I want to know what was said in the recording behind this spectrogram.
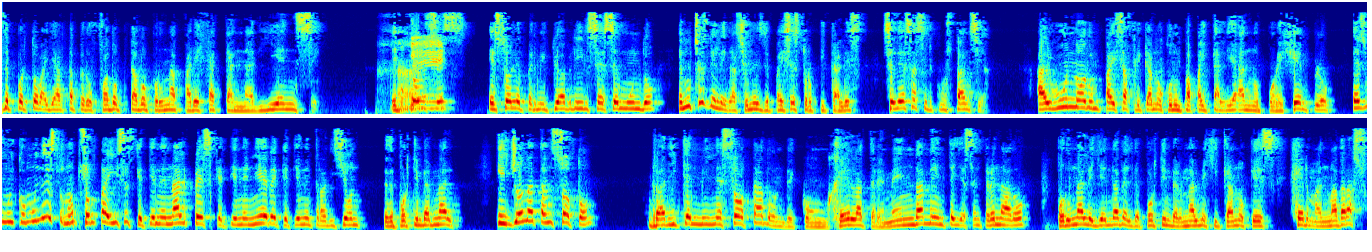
de Puerto Vallarta, pero fue adoptado por una pareja canadiense. Entonces, eso le permitió abrirse a ese mundo. En muchas delegaciones de países tropicales se da esa circunstancia. Alguno de un país africano con un papá italiano, por ejemplo, es muy común esto, ¿no? Son países que tienen Alpes, que tienen nieve, que tienen tradición de deporte invernal. Y Jonathan Soto radica en Minnesota, donde congela tremendamente y es entrenado por una leyenda del deporte invernal mexicano que es Germán Madrazo.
